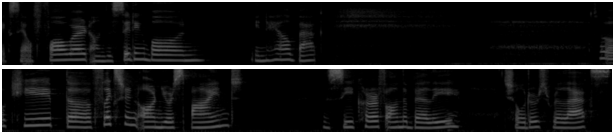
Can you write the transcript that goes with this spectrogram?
exhale, forward on the sitting bone, inhale, back. So keep the flexion on your spine, the C curve on the belly, shoulders relax.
